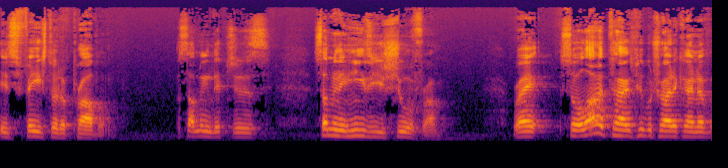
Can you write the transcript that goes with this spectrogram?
is faced with a problem, something that is something that he's a Yeshua from, right? So a lot of times people try to kind of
